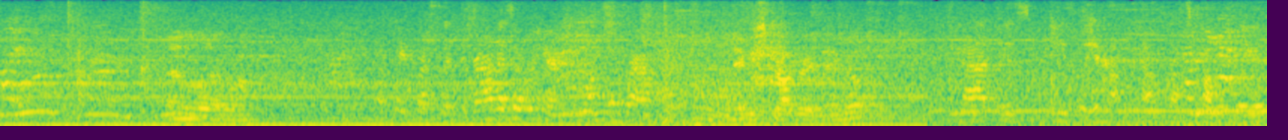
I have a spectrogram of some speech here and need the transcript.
I don't know what I want. Okay, Preston, the brown is over here. Who wants the brown? Maybe strawberry mango? That is easily a half a cup. That's probably it.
